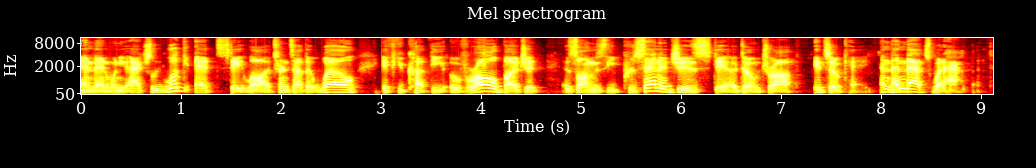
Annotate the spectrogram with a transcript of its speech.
And then when you actually look at state law, it turns out that, well, if you cut the overall budget, as long as the percentages don't drop, it's okay. And then that's what happened.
